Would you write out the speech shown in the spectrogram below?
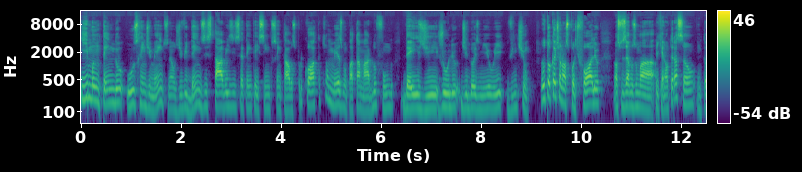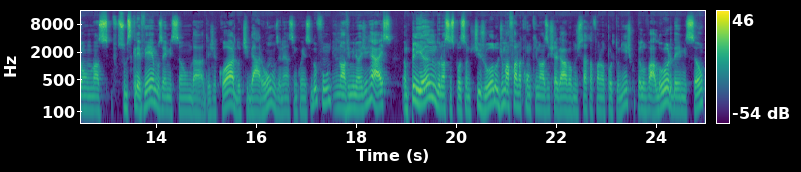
e mantendo os rendimentos, né, os dividendos estáveis em 75 centavos por cota, que é o mesmo patamar do fundo desde julho de 2020. 2021. No tocante ao nosso portfólio, nós fizemos uma pequena alteração, então nós subscrevemos a emissão da DG Core, do TIGAR 11, né, assim conhecido fundo, em 9 milhões de reais, ampliando nossa exposição de tijolo de uma forma com que nós enxergávamos de certa forma oportunístico pelo valor da emissão,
